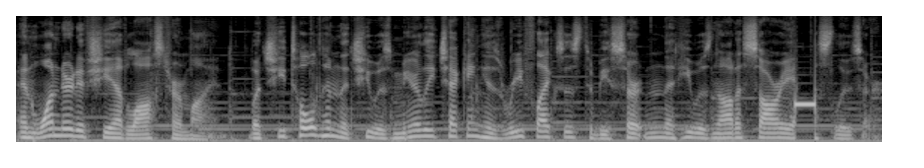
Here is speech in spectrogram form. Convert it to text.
and wondered if she had lost her mind, but she told him that she was merely checking his reflexes to be certain that he was not a sorry ass loser.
